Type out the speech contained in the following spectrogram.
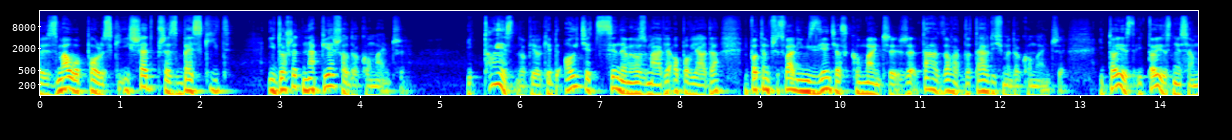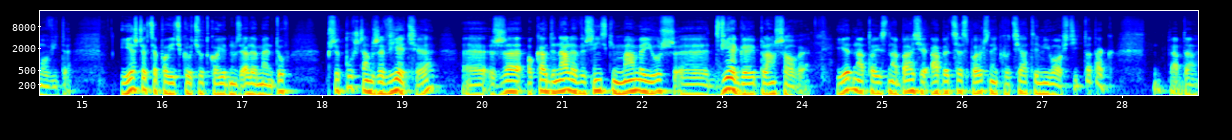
e, z Małopolski i szedł przez Beskid i doszedł na pieszo do Komańczy. I to jest dopiero, kiedy ojciec z synem rozmawia, opowiada i potem przysłali mi zdjęcia z Komańczy, że tak, zobacz, dotarliśmy do Komańczy. I to jest, i to jest niesamowite. I jeszcze chcę powiedzieć króciutko o jednym z elementów. Przypuszczam, że wiecie, e, że o kardynale Wyszyńskim mamy już e, dwie gry planszowe. Jedna to jest na bazie ABC Społecznej Krucjaty Miłości. To tak, prawda,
